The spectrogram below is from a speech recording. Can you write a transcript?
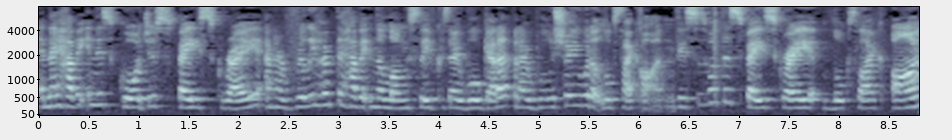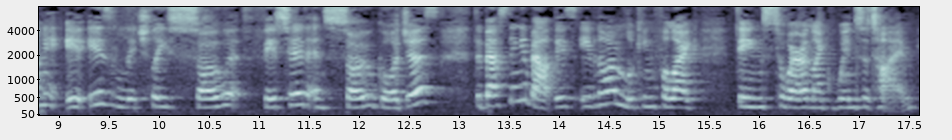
and they have it in this gorgeous space gray and I really hope they have it in the long sleeve because I will get it, but I will show you what it looks like on. This is what the space gray looks like on. It is literally so fitted and so gorgeous. The best thing about this, even though I'm looking for like things to wear in like winter time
